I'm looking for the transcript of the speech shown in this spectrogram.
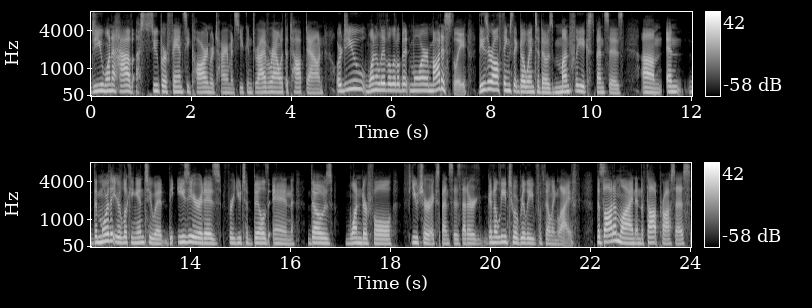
Do you want to have a super fancy car in retirement so you can drive around with the top down? Or do you want to live a little bit more modestly? These are all things that go into those monthly expenses. Um, and the more that you're looking into it, the easier it is for you to build in those wonderful future expenses that are going to lead to a really fulfilling life. The bottom line and the thought process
